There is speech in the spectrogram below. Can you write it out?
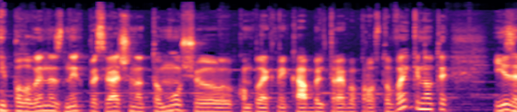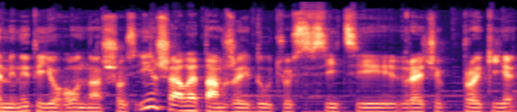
і половина з них присвячена тому, що комплектний кабель треба просто викинути і замінити його на щось інше, але там вже йдуть ось всі ці речі, про які я,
